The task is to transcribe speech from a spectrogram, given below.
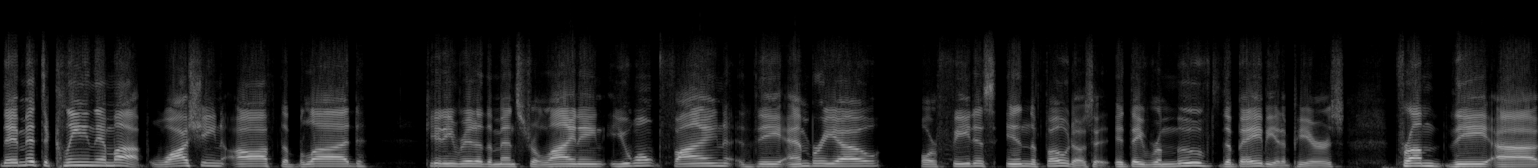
They admit to cleaning them up, washing off the blood, getting rid of the menstrual lining. You won't find the embryo or fetus in the photos. It, it, they removed the baby, it appears, from the uh,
